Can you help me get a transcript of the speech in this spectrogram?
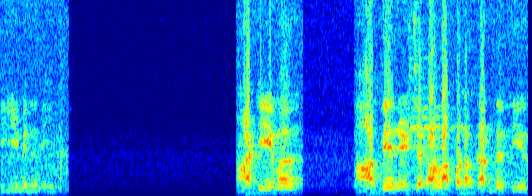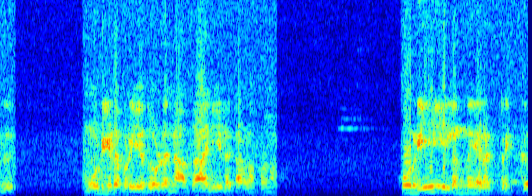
ടീമിനെ നിയമിച്ചു. ആ ടീം ആദ്യം അന്വേഷിച്ച കള്ളപ്പണം കണ്ടെത്തിയത് മോഡിയുടെ പ്രിയതോടൻ അദാനിയുടെ കള്ളപ്പണം കൊറിയയിൽ നിന്ന് ഇലക്ട്രിക്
